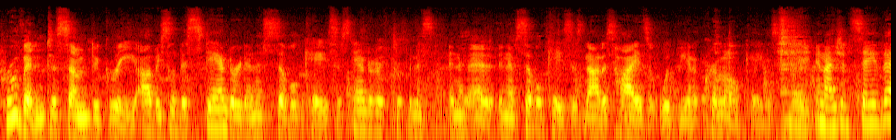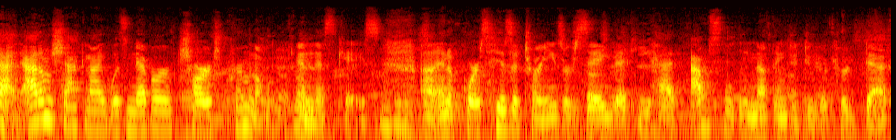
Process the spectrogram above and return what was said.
proven to some degree. Obviously, the standard in a civil case, the standard of proof in a, in a, in a civil case is not as high as it would be in a criminal case. Right. And I should say that Adam Shacknai was never charged criminally in this case. Uh, and of course, his attorneys are saying that he had absolutely nothing to do with her death.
